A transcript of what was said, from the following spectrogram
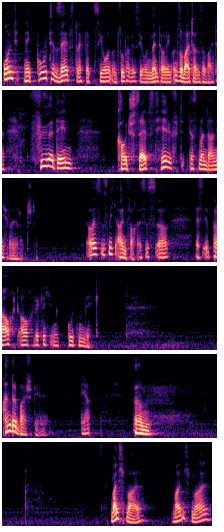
und eine gute Selbstreflexion und Supervision, Mentoring und so weiter und so weiter für den Coach selbst hilft, dass man da nicht reinrutscht. Aber es ist nicht einfach. Es, ist, äh, es braucht auch wirklich einen guten Weg. Andere Beispiele. Ja, ähm, manchmal, manchmal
